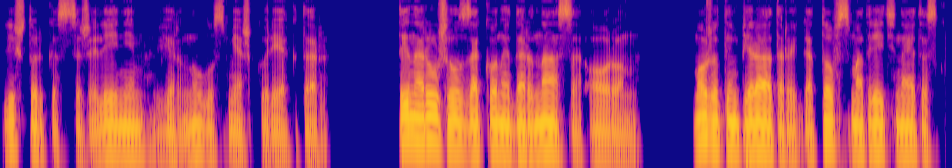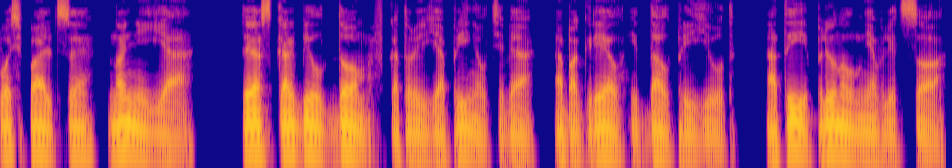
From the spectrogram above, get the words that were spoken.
лишь только с сожалением, вернул усмешку ректор. «Ты нарушил законы Дарнаса, Орон. Может, император и готов смотреть на это сквозь пальцы, но не я. Ты оскорбил дом, в который я принял тебя, обогрел и дал приют, а ты плюнул мне в лицо.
